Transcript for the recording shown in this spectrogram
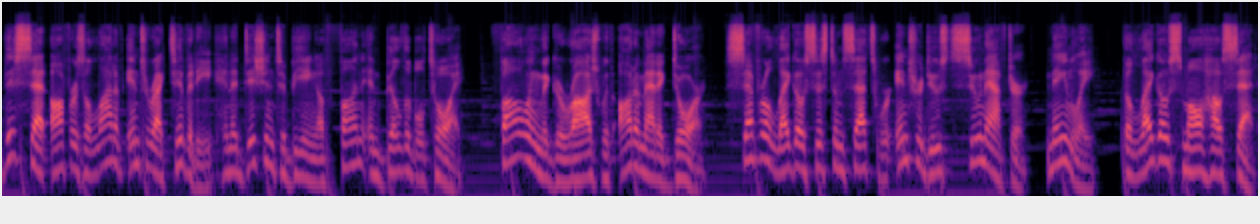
this set offers a lot of interactivity in addition to being a fun and buildable toy. Following the garage with automatic door, several LEGO system sets were introduced soon after, namely, the LEGO Small House Set,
